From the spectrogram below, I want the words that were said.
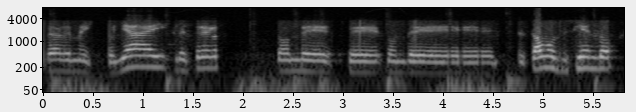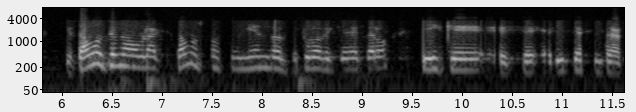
Ciudad de México. Ya hay letreros donde este, donde estamos diciendo estamos en una obra, que estamos construyendo el futuro de Querétaro y que este, evite entrar.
